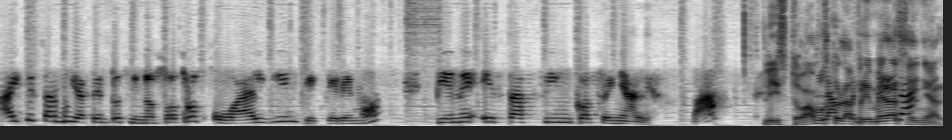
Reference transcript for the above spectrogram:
hay que estar muy atentos si nosotros o alguien que queremos tiene estas cinco señales, ¿va? Listo, vamos La con la primera, primera-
